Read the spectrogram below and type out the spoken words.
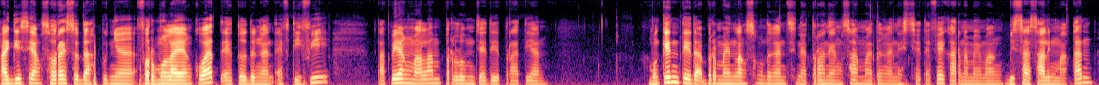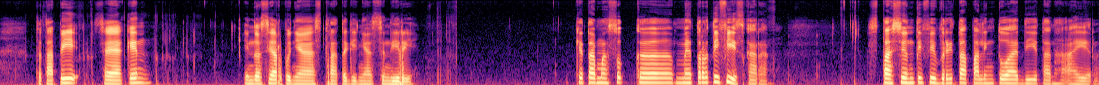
pagi siang sore sudah punya formula yang kuat yaitu dengan FTV, tapi yang malam perlu menjadi perhatian. Mungkin tidak bermain langsung dengan sinetron yang sama dengan SCTV karena memang bisa saling makan, tetapi saya yakin Indosiar punya strateginya sendiri. Kita masuk ke Metro TV sekarang. Stasiun TV berita paling tua di tanah air.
